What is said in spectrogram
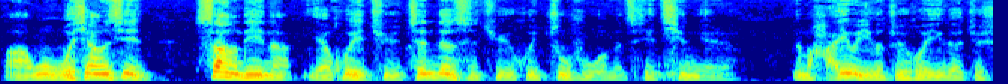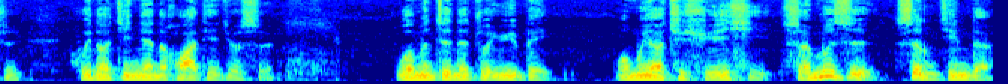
啊。我我相信上帝呢也会去真的是去会祝福我们这些青年人。那么还有一个最后一个就是回到今天的话题，就是我们正在做预备，我们要去学习什么是圣经的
